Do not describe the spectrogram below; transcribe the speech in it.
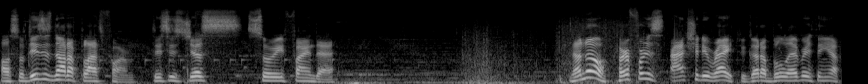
Also, this is not a platform. This is just so we find that. No, no, Perfor is actually right. We gotta blow everything up.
